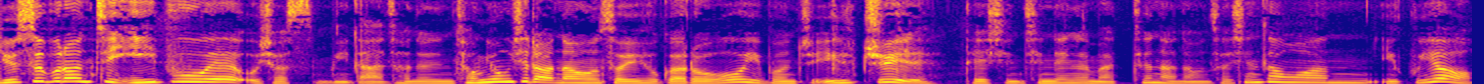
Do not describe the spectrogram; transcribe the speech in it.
뉴스 브런치 2부에 오셨습니다. 저는 정용실 아나운서의 휴가로 이번 주 일주일 대신 진행을 맡은 아나운서 신성원이고요.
